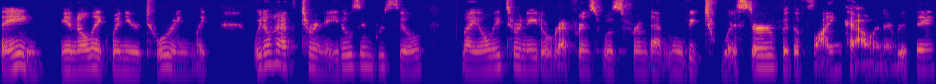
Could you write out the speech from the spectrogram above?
thing, you know, like when you're touring. Like, we don't have tornadoes in Brazil. My only tornado reference was from that movie Twister with a flying cow and everything.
